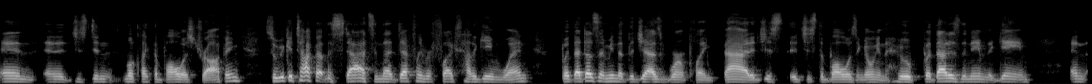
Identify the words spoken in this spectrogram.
and and it just didn't look like the ball was dropping. So we could talk about the stats, and that definitely reflects how the game went. But that doesn't mean that the Jazz weren't playing bad. It just it just the ball wasn't going in the hoop. But that is the name of the game. And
